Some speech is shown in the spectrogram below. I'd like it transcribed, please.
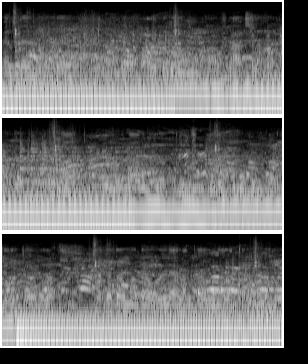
ಮೇಲ್ಗಡೆ ನೋಡಿದರೆ ಒಂದು ಬಾವುಟಗಳು ಫ್ಲಾಗ್ಸ್ ಎಲ್ಲ ನೋಡ್ಕೊಂಡು ಹೂವಿನಾರು ತುಂಬಿ ಹೂವಿನಾರದಿಂದ ತುಂಬಿ ಸುತ್ತಿದೆ ತುಂಬಿ ತುಂಬಿಕಾಡ್ತಿದೆ ಅಂತ ಹೇಳ್ಬೋದು. ಸಖತ್ತಾಗಿ ಮಾತ್ರ ಒಳ್ಳೆ ಅಲಂಕಾರ ಅಲಂಕಾರ ಮಾಡಿದ್ರು.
